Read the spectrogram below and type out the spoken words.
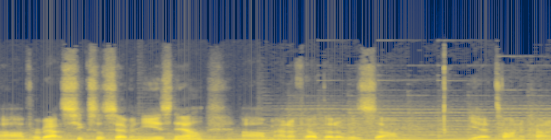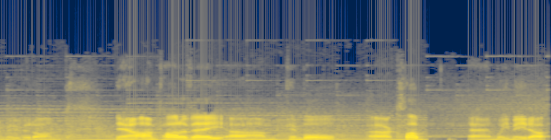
uh, for about six or seven years now, um, and I felt that it was, um, yeah, time to kind of move it on. Now, I'm part of a um, pinball uh, club, and we meet up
